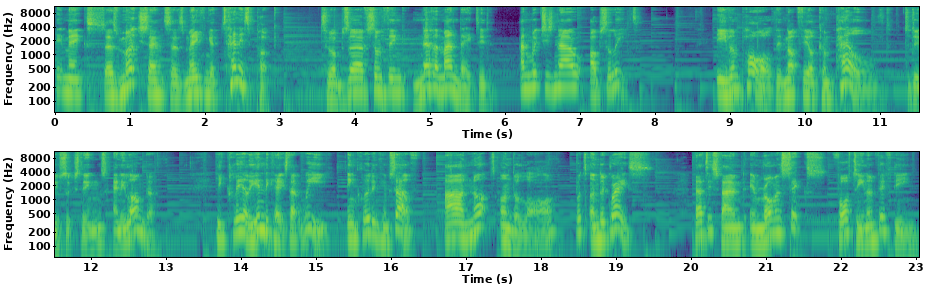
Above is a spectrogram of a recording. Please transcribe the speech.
it makes as much sense as making a tennis puck to observe something never mandated and which is now obsolete. Even Paul did not feel compelled to do such things any longer. He clearly indicates that we, including himself, are not under law, but under grace. That is found in Romans 6 14 and 15.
